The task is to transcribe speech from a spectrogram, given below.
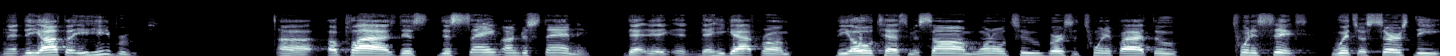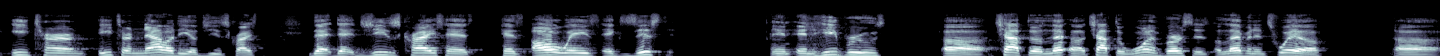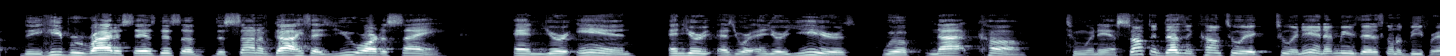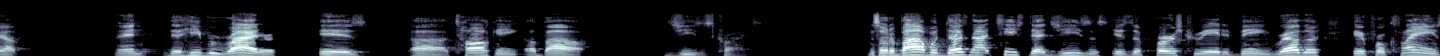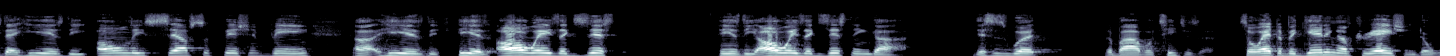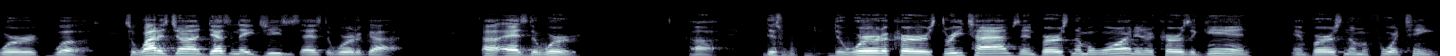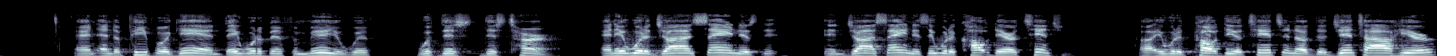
The author of Hebrews uh, applies this, this same understanding that, it, that he got from the Old Testament, Psalm 102, verses 25 through 26, which asserts the etern, eternality of Jesus Christ, that, that Jesus Christ has, has always existed. In, in Hebrews uh, chapter uh, chapter one, verses eleven and twelve, uh, the Hebrew writer says this of the Son of God. He says, "You are the same, and your end, and your as you are, and your years will not come to an end." Something doesn't come to it to an end. That means that it's going to be forever. And the Hebrew writer is uh, talking about Jesus Christ. And so the Bible does not teach that Jesus is the first created being. Rather, it proclaims that he is the only self-sufficient being. Uh, he is the he has always existed. He is the always existing God. This is what the Bible teaches us. So at the beginning of creation, the word was. So why does John designate Jesus as the word of God? Uh, as the word. Uh, this the word occurs three times in verse number one, and it occurs again in verse number 14. And and the people again, they would have been familiar with with this this term. And it would have John saying this, in John saying this, it would have caught their attention. Uh, it would have caught the attention of the Gentile here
